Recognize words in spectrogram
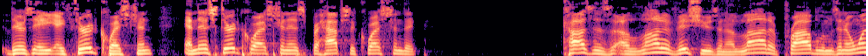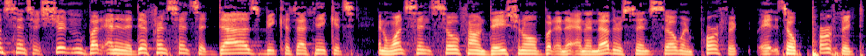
there's a, a third question, and this third question is perhaps a question that causes a lot of issues and a lot of problems. And in one sense it shouldn't, but and in a different sense it does because I think it's in one sense so foundational, but in, in another sense so imperfect, it's so perfect.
